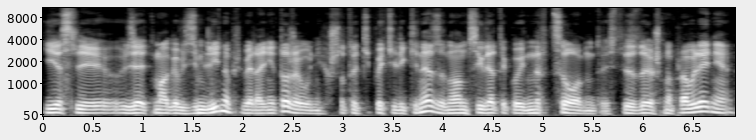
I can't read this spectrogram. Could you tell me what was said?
если взять магов Земли, например, они тоже, у них что-то типа телекинеза, но он всегда такой инерционный. То есть, ты задаешь направление,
